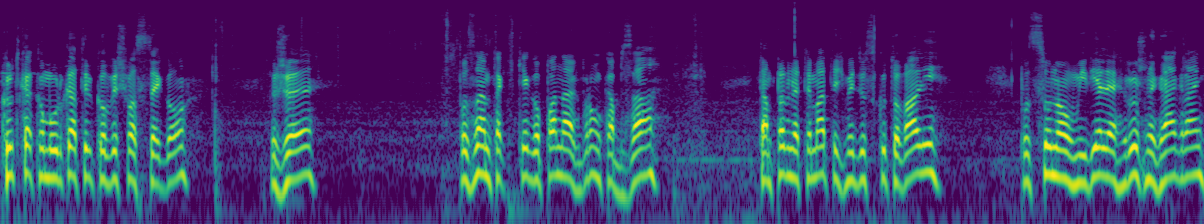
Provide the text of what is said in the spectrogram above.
Krótka komórka tylko wyszła z tego, że poznałem takiego pana jak Bronka Bza. Tam pewne tematyśmy dyskutowali. Podsunął mi wiele różnych nagrań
